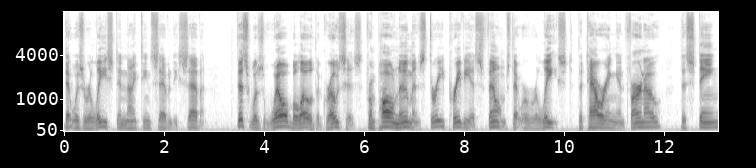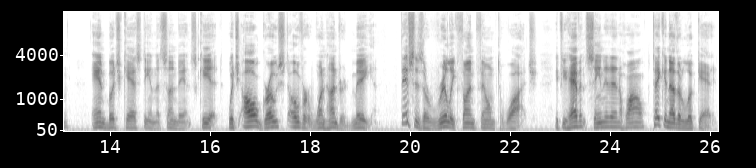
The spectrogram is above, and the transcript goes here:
that was released in 1977. This was well below the grosses from Paul Newman's three previous films that were released The Towering Inferno, The Sting, and Butch Cassidy and the Sundance Kid, which all grossed over 100 million. This is a really fun film to watch. If you haven't seen it in a while, take another look at it.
